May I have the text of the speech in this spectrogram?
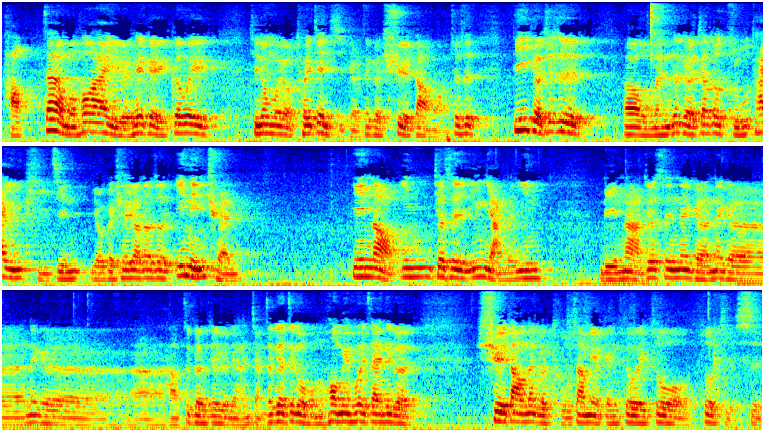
好，在我们后来也会给各位听众朋友推荐几个这个穴道哈、就是第一个就是。呃，我们这个叫做足太阴脾经，有个穴叫做阴陵泉。阴哦，阴就是阴阳的阴，陵啊就是那个那个那个呃，好，这个就有点难讲。这个这个我们后面会在那个穴道那个图上面跟各位做做解释。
